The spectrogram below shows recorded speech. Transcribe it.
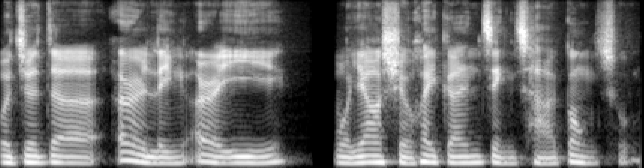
我觉得二零二一我要学会跟警察共处。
